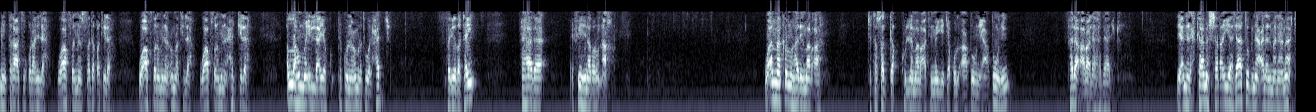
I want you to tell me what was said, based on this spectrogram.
من قراءة القرآن له وأفضل من الصدقة له وأفضل من العمرة له وأفضل من الحج له. اللهم إلا أن تكون العمرة والحج فريضتين فهذا فيه نظر آخر. وأما كون هذه المرأة تتصدق كلما رأت الميت يقول أعطوني أعطوني فلا أرى لها ذلك. لأن الأحكام الشرعية لا تبنى على المنامات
